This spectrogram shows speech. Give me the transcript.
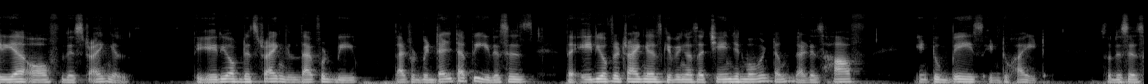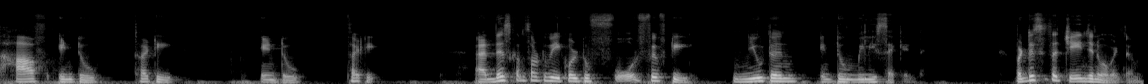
area of this triangle the area of this triangle that would be that would be delta p this is the area of the triangle is giving us a change in momentum that is half into base into height. So this is half into 30 into 30. And this comes out to be equal to 450 Newton into millisecond. But this is a change in momentum.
